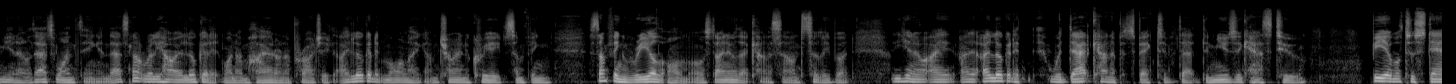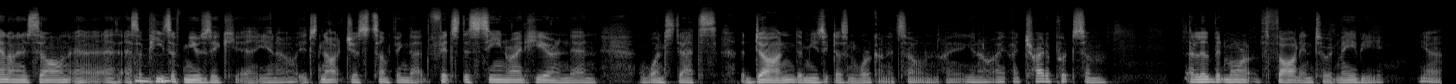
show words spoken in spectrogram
You know, that's one thing. And that's not really how I look at it when I'm hired on a project. I look at it more like I'm trying to create something something real almost. I know that kind of sounds silly, but you know, I, I, I look at it with that kind of perspective that the music has to be able to stand on its own uh, as, as a piece of music. Uh, you know, it's not just something that fits the scene right here and then. Once that's done, the music doesn't work on its own. I, you know, I, I try to put some a little bit more thought into it. Maybe, yeah.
